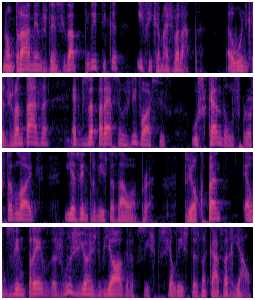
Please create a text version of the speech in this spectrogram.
Não terá menos densidade política e fica mais barata. A única desvantagem é que desaparecem os divórcios, os escândalos para os tabloides e as entrevistas à ópera. Preocupante é o desemprego das legiões de biógrafos e especialistas na Casa Real.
